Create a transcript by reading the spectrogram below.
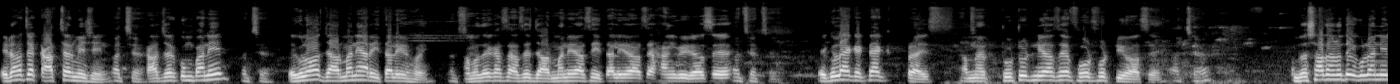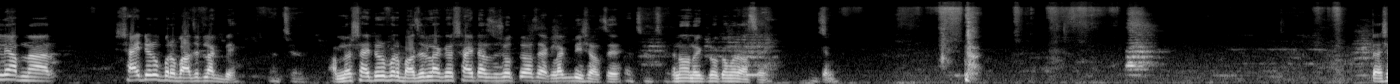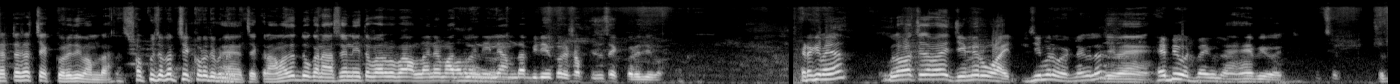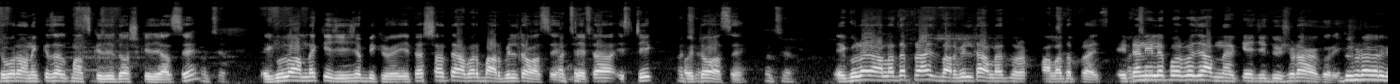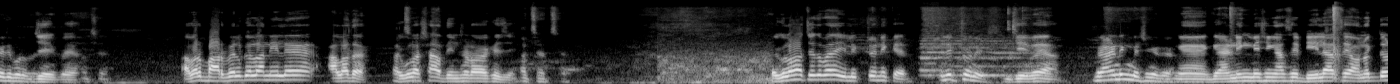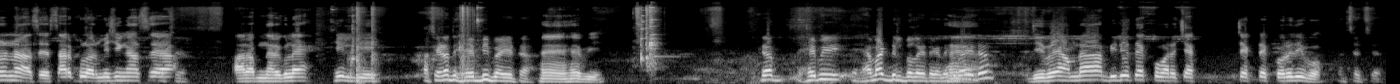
এটা হচ্ছে কাচার মেশিন আচ্ছা। কাচার কোম্পানির আচ্ছা। এগুলো জার্মানি আর ইতালির হয়। আচ্ছা। আমাদের কাছে আছে জার্মানির আছে ইতালির আছে হাঙ্গরির আছে। আচ্ছা আচ্ছা। এগুলো এক একটা এক প্রাইস আপনার টু টুটি আছে ফোর ফোরটিও আছে। আচ্ছা। আপনার সাধারণত এগুলো নিলে আপনার ষাটের উপরে বাজেট লাগবে। আচ্ছা। আপনার ষাটের উপর বাজেট লাগবে ষাট আছে সত্তর আছে এক লাখ বিশ আছে। আচ্ছা আচ্ছা। অনেক রকমের আছে। প্রেশার টেশার চেক করে দিব আমরা। সবকিছু আপনার চেক করে দেবেন হ্যাঁ চেক করে। আমাদের দোকানে আসে নিতে পারব বা অনলাইনের মাধ্যমে নিলে আমরা ভিডিও করে সবকিছু চেক করে দিব। এটা কি ভাইয়া? এগুলো হচ্ছে ভাই জিমের হোয়াইট জিমের ওয়েট না এগুলো? জি ভাই হেভি ওয়েট ভাই এগুলো? হেভি ওয়েট আচ্ছা। ছোট বড় অনেক কিছু আছে, পাঁচ কেজি দশ কেজি আছে। আচ্ছা। এগুলো আমরা কেজি হিসাব বিক্রি করি। এটার সাথে আবার বারবিলটাও আছে আচ্ছা, যেটা স্টিক ওইটাও আছে। আচ্ছা। এগুলোর আলাদা প্রাইস বারবিলটা আলাদা আলাদা প্রাইস এটা নিলে পড়বে যে আপনার কেজি দুইশো টাকা করে। দুশো টাকা করে কেজি পড়বে। জি ভাইয়া। আচ্ছা। আবার বারবেলগুলো নিলে আলাদা। এগুলো সাড়ে তিনশো টাকা কেজি। আচ্ছা আচ্ছা। এগুলো হচ্ছে তো ভাই ইলেকট্রনিকের ইলেকট্রনিক্স জি ভাইয়া। গ্রাইন্ডিং মেশিন এটা গ্রাইন্ডিং মেশিন আছে ডিল আছে অনেক ধরনের আছে সার্কুলার মেশিন আছে আচ্ছা। আর আপনার এগুলো হিল দি আচ্ছা এটা তো হেভি ভাই এটা। হ্যাঁ হেভি এটা হেভি হ্যামার ডিল বলে এটা ভাই হ্যাঁ। এটা। জি ভাই আমরা ভিডিওতে একবারে চেক চেক টেক করে দিব। আচ্ছা আচ্ছা।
